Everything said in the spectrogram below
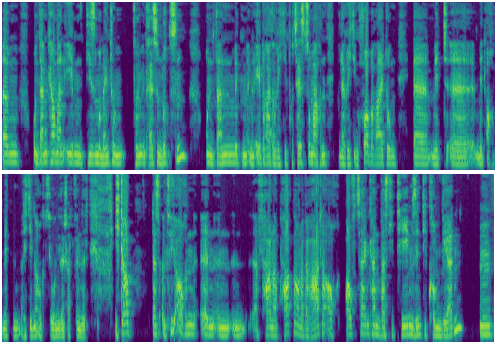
Ähm, und dann kann man eben diesen Momentum von Interesse nutzen und dann mit einem M&A-Berater einen richtigen Prozess zu machen, mit einer richtigen Vorbereitung, äh, mit, äh, mit auch mit einer richtigen Auktion, die dann stattfindet. Ich glaube, dass natürlich auch ein, ein, ein erfahrener Partner oder Berater auch aufzeigen kann, was die Themen sind, die kommen werden. Mhm.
